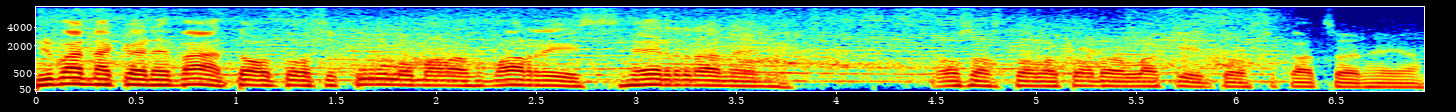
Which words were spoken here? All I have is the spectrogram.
Hyvän näköinen vääntö on tuossa kulmalla. Varis Herranen osastolla todellakin. Tuossa katsoin heidän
